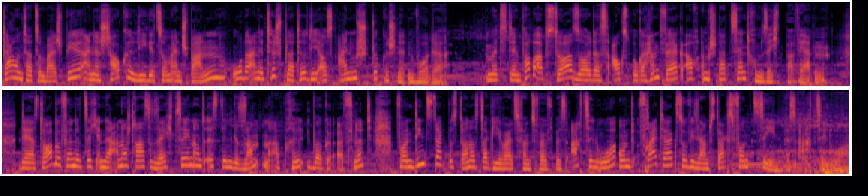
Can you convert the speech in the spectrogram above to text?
Darunter zum Beispiel eine Schaukelliege zum Entspannen oder eine Tischplatte, die aus einem Stück geschnitten wurde. Mit dem Pop-up-Store soll das Augsburger Handwerk auch im Stadtzentrum sichtbar werden. Der Store befindet sich in der Annerstraße 16 und ist den gesamten April über geöffnet, von Dienstag bis Donnerstag jeweils von 12 bis 18 Uhr und Freitag sowie samstags von 10 bis 18 Uhr.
